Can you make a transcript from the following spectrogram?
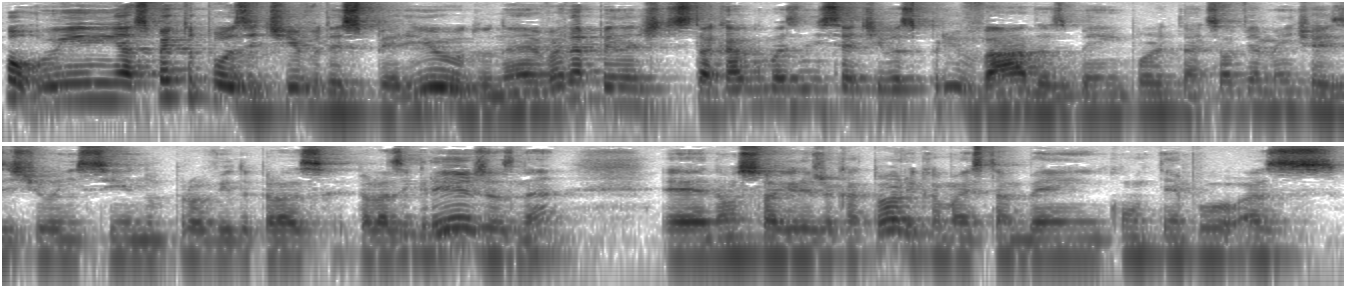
Bom, em aspecto positivo desse período, né, vale a pena destacar algumas iniciativas privadas bem importantes. Obviamente, existiu o ensino provido pelas, pelas igrejas, né? É, não só a igreja católica, mas também, com o tempo, as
